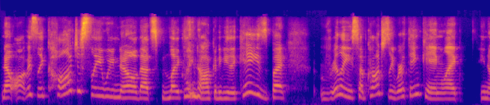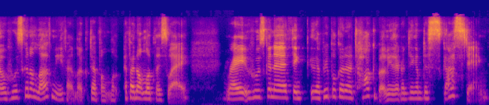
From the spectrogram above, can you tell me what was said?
Now, obviously, consciously, we know that's likely not going to be the case, but really subconsciously, we're thinking like, you know, who's going to love me if I look, don't look, if I don't look this way? Right? Who's going to think, are people going to talk about me? They're going to think I'm disgusting,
